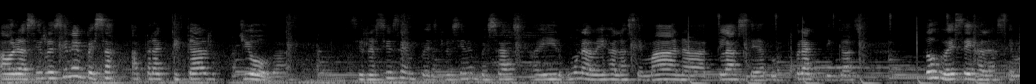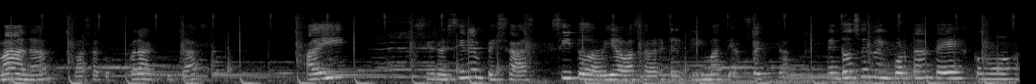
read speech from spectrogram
Ahora, si recién empezás a practicar yoga, si recién, recién empezás a ir una vez a la semana a clase, a tus prácticas, dos veces a la semana vas a tus prácticas, ahí si recién empezás, sí todavía vas a ver que el clima te afecta. Entonces lo importante es como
